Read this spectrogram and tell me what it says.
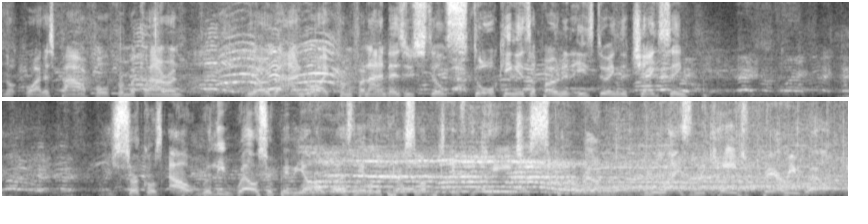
not quite as powerful from McLaren. The overhand right from Fernandes, who's still stalking his opponent. He's doing the chasing. He circles out really well, so Bibiano wasn't able to press him up against the cage. He spun around, utilizing the cage very well.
